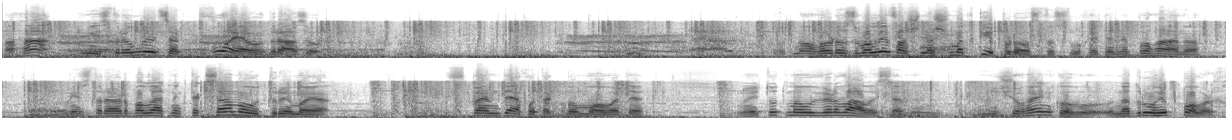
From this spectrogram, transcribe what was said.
Ага, містер лицар, двоє одразу. Одного розвалив аж на шматки просто, слухайте, непогано. Містер арбалетник так само утримує в пендеху, так би мовити. Ну і тут ми увірвалися. Нічогенько, на другий поверх.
